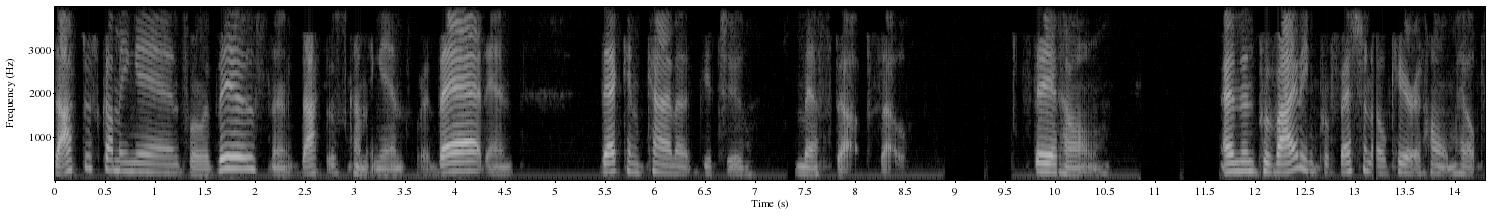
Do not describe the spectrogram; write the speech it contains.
doctors coming in for this and doctors coming in for that, and that can kind of get you messed up. So stay at home. And then providing professional care at home helps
